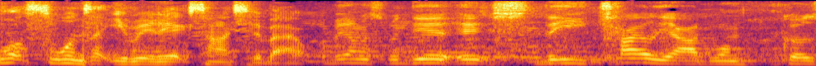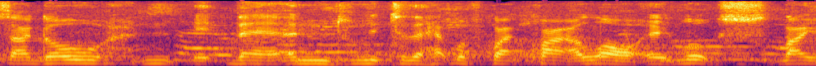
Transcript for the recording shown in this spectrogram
What's the ones that you're really excited about? I'll be honest with you, it's the Tileyard one because I go there and to the Hepworth quite quite a lot. It looks like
